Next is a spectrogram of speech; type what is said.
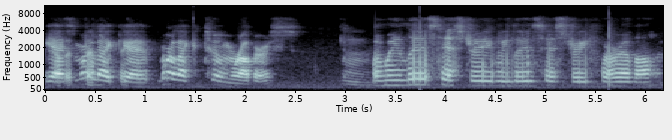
Yeah, it's that- more that- like that- uh, more like tomb robbers. Hmm. When we lose history, we lose history forever.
